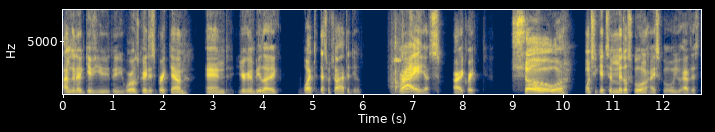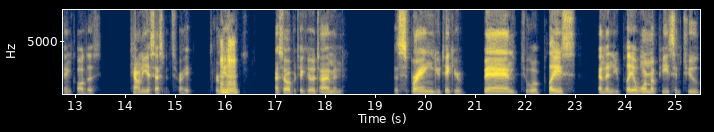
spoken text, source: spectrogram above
I'm gonna give you the world's greatest breakdown, and you're gonna be like, "What? That's what y'all have to do?" I'm gonna say Right. yes. All right. Great. So once you get to middle school and high school, you have this thing called the county assessments, right? For music. And saw a particular time in the spring, you take your band to a place, and then you play a warm up piece and two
